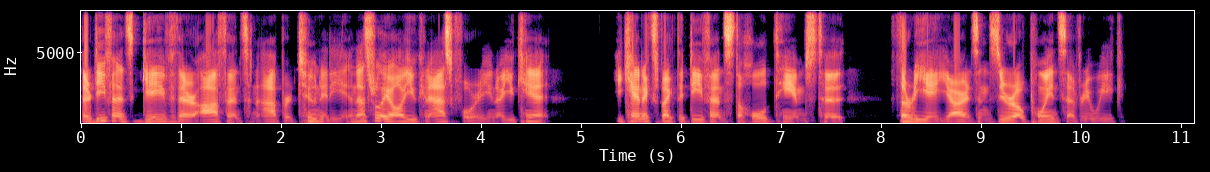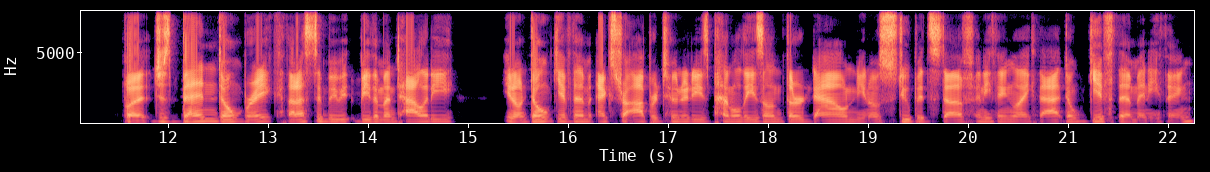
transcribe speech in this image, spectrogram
Their defense gave their offense an opportunity, and that's really all you can ask for. You know, you can't you can't expect the defense to hold teams to 38 yards and zero points every week. But just bend, don't break. That has to be, be the mentality. You know, don't give them extra opportunities, penalties on third down, you know, stupid stuff, anything like that. Don't give them anything.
